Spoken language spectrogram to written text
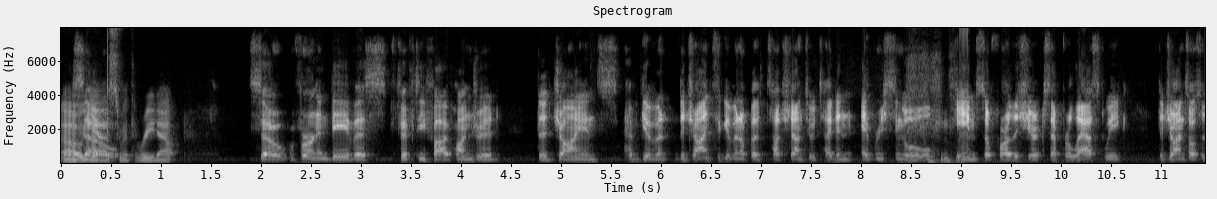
Oh So- yes, with Reed out. So Vernon Davis, 5,500. The Giants have given the Giants have given up a touchdown to a tight end every single game so far this year, except for last week. The Giants also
